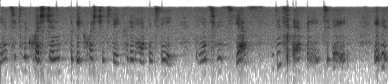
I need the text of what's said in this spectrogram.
The answer to the question, the big question today, could it happen today? The answer is yes. It is happening today. It is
